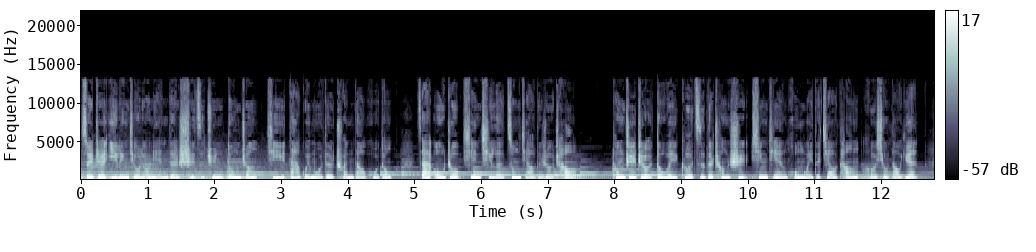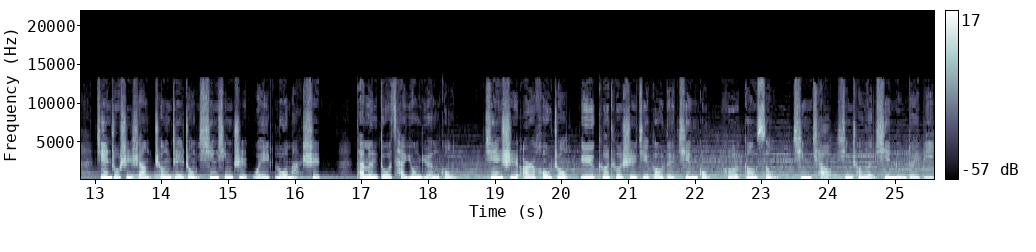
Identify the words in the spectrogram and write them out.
随着一零九六年的十字军东征及大规模的传道活动，在欧洲掀起了宗教的热潮，统治者都为各自的城市兴建宏伟的教堂和修道院。建筑史上称这种新形制为罗马式。它们多采用圆拱，坚实而厚重，与哥特式结构的尖拱和高耸、轻巧形成了鲜明对比，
